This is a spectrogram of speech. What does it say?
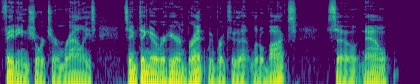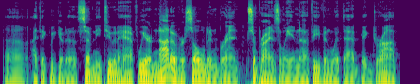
fading short-term rallies. Same thing over here in Brent. We broke through that little box. So now uh, I think we go to 72 and a half. We are not oversold in Brent, surprisingly enough, even with that big drop.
